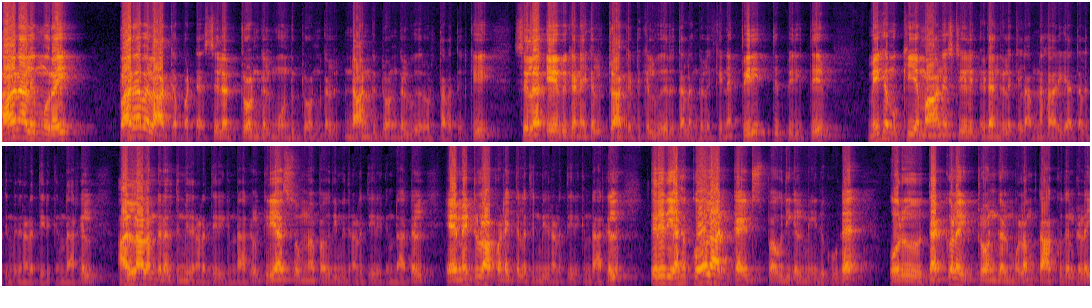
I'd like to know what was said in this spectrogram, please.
ஆனால் இம்முறை பரவலாக்கப்பட்ட சில ட்ரோன்கள் மூன்று ட்ரோன்கள் நான்கு ட்ரோன்கள் வேறொரு தளத்திற்கு சில ஏவுகணைகள் ராக்கெட்டுகள் வேறு தளங்களுக்கென பிரித்து பிரித்து மிக முக்கியமான இஸ்ரேலின் இடங்களுக்கெல்லாம் நகாரியா தளத்தின் மீது நடத்தியிருக்கின்றார்கள். அல்லாலம் தளத்தின் மீது நடத்தியிருக்கின்றார்கள். கிரியா சோம்னா பகுதி மீது நடத்தியிருக்கின்றார்கள். எ மெட்ருலா படைத்தளத்தின் மீது நடத்தியிருக்கின்றார்கள். இறுதியாக கோலான் கைட்ஸ் பகுதிகள் மீது கூட ஒரு தற்கொலை ட்ரோன்கள் மூலம் தாக்குதல்களை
